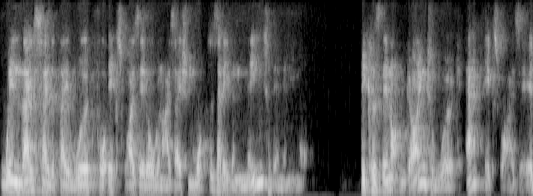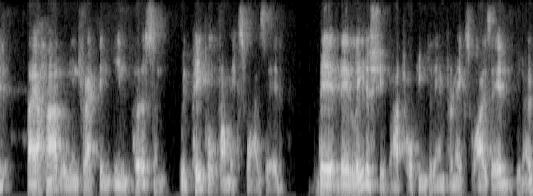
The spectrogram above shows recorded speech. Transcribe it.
when they say that they work for XYZ organization, what does that even mean to them anymore? Because they're not going to work at XYZ. They are hardly interacting in person with people from XYZ. Their, their leadership are talking to them from XYZ, you know,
